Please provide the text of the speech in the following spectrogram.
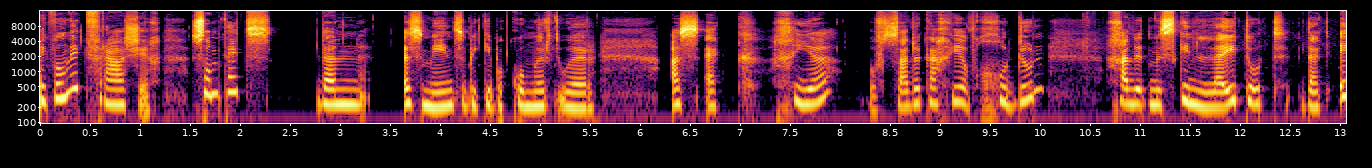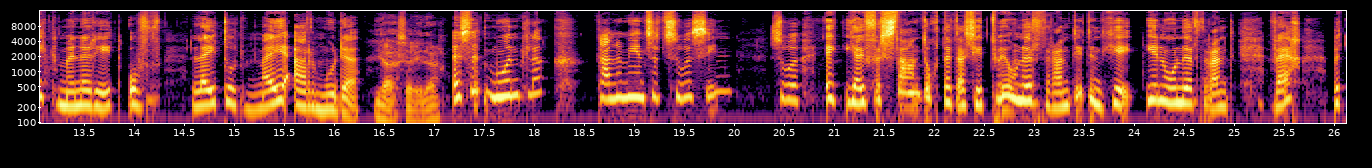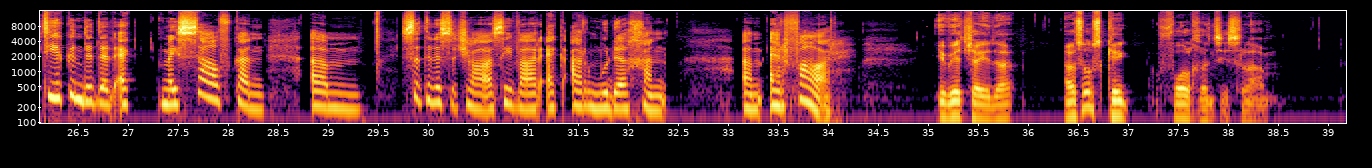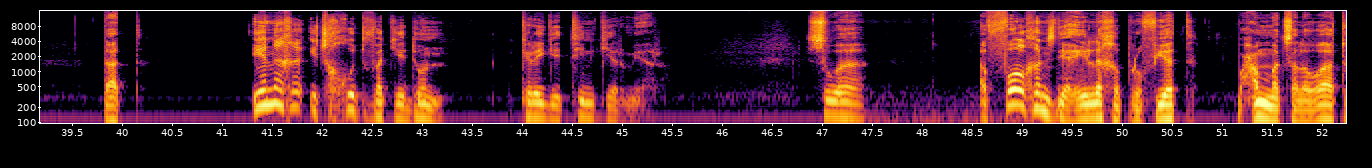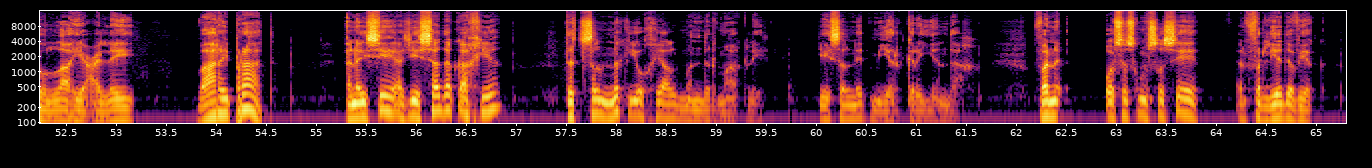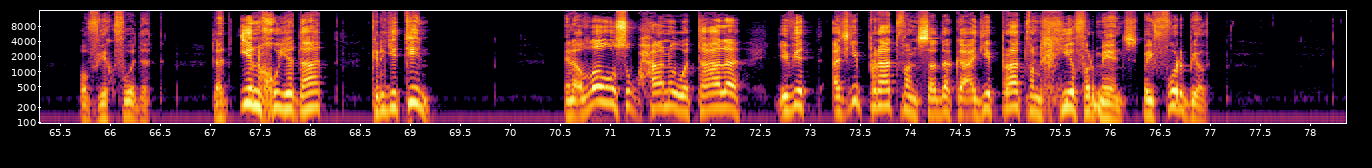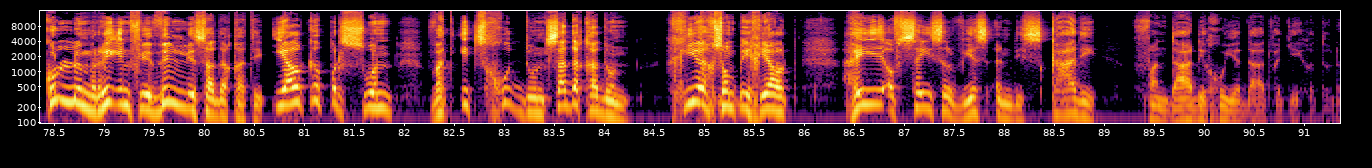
Ek wil net vra, Sheikh, soms dan is mense bietjie bekommerd oor as ek gee of sadaka gee of goed doen, gaan dit miskien lei tot dat ek minder het of lei tot my armoede. Ja, sê jy dit? Is dit moontlik? Kan 'n mens dit so sien? So ek jy verstaan tog dat as jy R200 het en gee R100 weg, beteken dit dat ek myself kan um sit in 'n situasie waar ek armoede gaan um ervaar. Jy weet jy da as ons kyk volgens Islam dat enige iets goed wat jy doen kry jy 10 keer meer. So volgens die heilige profeet Mohammed sallallahu alayhi waar hy praat. En hy sê as jy sadaka gee, dit sal nik jou geld minder maak nie. Jy sal net meer kry eendag. Want ons het ons gesê in verlede week of week voor dit dat een goeie daad kry jy 10. En Allah subhanahu wa ta'ala, jy weet, as jy praat van sadaka, as jy praat van gee vir mens, byvoorbeeld kullu mri'in fi dhilli sadaqati elke persoon wat iets goed doen sadaqa doen gee sompie geld hy of sy sal wees in die skadu van daardie goeie daad wat jy gedoen het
